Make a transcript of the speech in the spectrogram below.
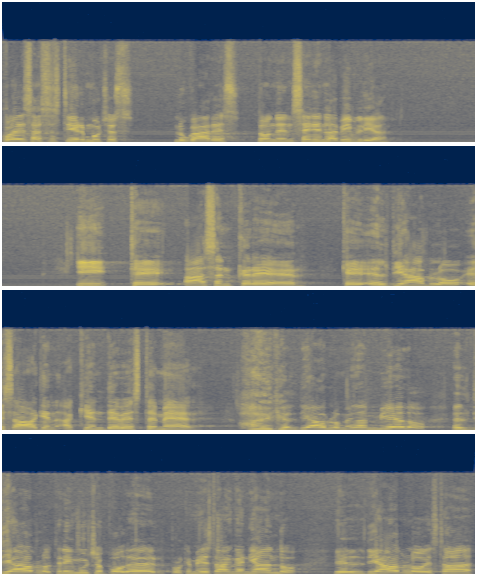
puedes asistir a muchos lugares donde enseñan la Biblia y te hacen creer que el diablo es alguien a quien debes temer. Ay, que el diablo me da miedo. El diablo tiene mucho poder porque me está engañando. El diablo está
